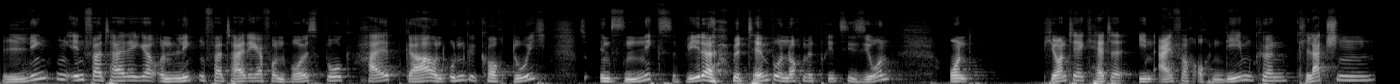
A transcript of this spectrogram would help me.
linken Innenverteidiger und linken Verteidiger von Wolfsburg halb gar und ungekocht durch, ins Nix, weder mit Tempo noch mit Präzision. Und Piontek hätte ihn einfach auch nehmen können, klatschen,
